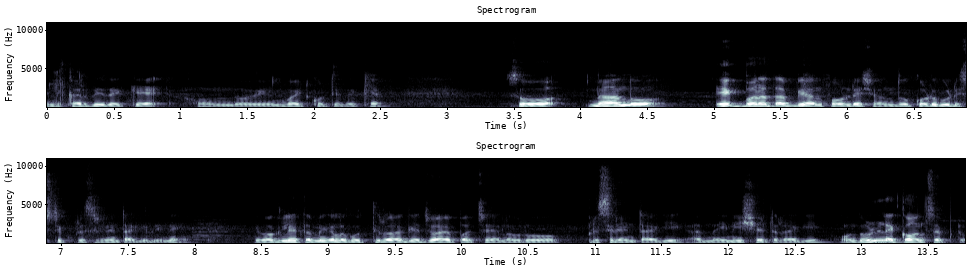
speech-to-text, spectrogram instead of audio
ಇಲ್ಲಿ ಕರೆದಿದ್ದಕ್ಕೆ ಒಂದು ಇನ್ವೈಟ್ ಕೊಟ್ಟಿದ್ದಕ್ಕೆ. ಸೊ ನಾನು ಏಕ್ ಭಾರತ್ ಅಭಿಯಾನ್ ಫೌಂಡೇಶನ್ದು ಕೊಡಗು ಡಿಸ್ಟ್ರಿಕ್ಟ್ ಪ್ರೆಸಿಡೆಂಟ್ ಆಗಿದ್ದೀನಿ. ಇವಾಗಲೇ ತಮಗೆಲ್ಲ ಗೊತ್ತಿರೋ ಹಾಗೆ ಜಯಪಾಚಯನ್ ಅವರು ಪ್ರೆಸಿಡೆಂಟ್ ಆಗಿ ಅದನ್ನ ಇನಿಷಿಯೇಟರ್ ಆಗಿ ಒಂದು ಒಳ್ಳೆ ಕಾನ್ಸೆಪ್ಟು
